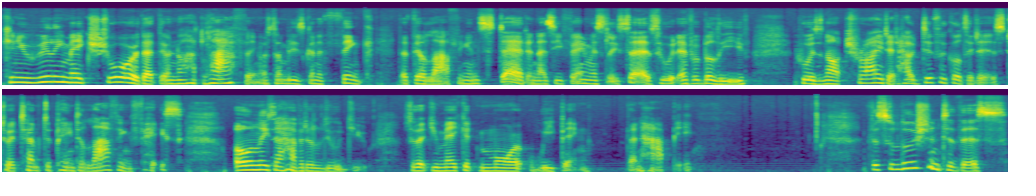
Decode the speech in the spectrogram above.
Can you really make sure that they're not laughing or somebody's going to think that they're laughing instead? And as he famously says, who would ever believe who has not tried it, how difficult it is to attempt to paint a laughing face only to have it elude you so that you make it more weeping than happy. The solution to this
